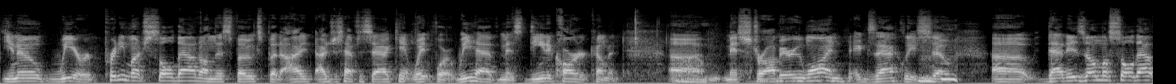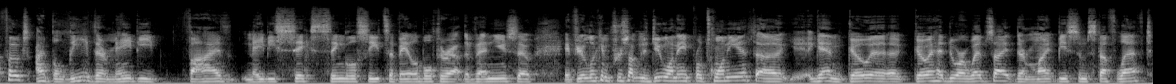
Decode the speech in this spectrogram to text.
you know, we are pretty much sold out on this, folks, but I, I just have to say, I can't wait for it. We have Miss Deana Carter coming. Uh, Miss Strawberry Wine, exactly. So uh, that is almost sold out, folks. I believe there may be five, maybe six single seats available throughout the venue. So if you're looking for something to do on April 20th, uh, again, go uh, go ahead to our website. There might be some stuff left.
